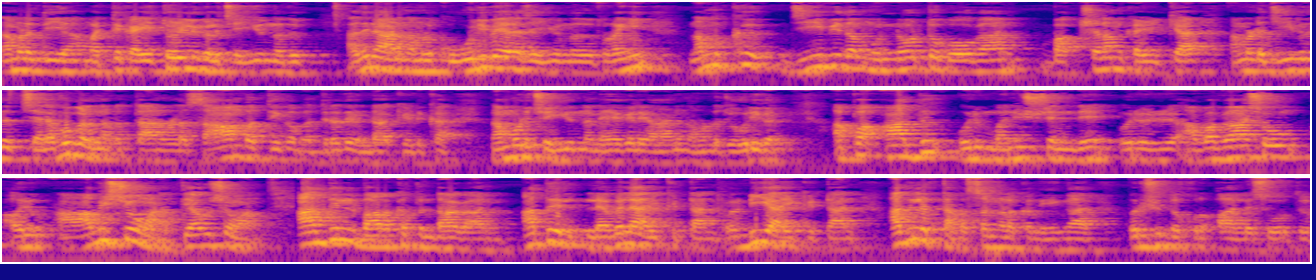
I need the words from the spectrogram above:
നമ്മൾ എന്ത് ചെയ്യുക മറ്റ് കൈത്തൊഴിലുകൾ ചെയ്യുന്നത് അതിനാണ് നമ്മൾ കൂലിവേല ചെയ്യുന്നത് തുടങ്ങി നമുക്ക് ജീവിതം മുന്നോട്ട് പോകാൻ ഭക്ഷണം കഴിക്കാൻ നമ്മുടെ ജീവിത ചെലവുകൾ നടത്താനുള്ള സാമ്പത്തിക ഭദ്രത ഉണ്ടാക്കിയെടുക്കാൻ നമ്മൾ ചെയ്യുന്ന മേഖലയാണ് നമ്മുടെ ജോലികൾ. അപ്പൊ അത് ഒരു മനുഷ്യന്റെ ഒരു അവകാശവും ഒരു ആവശ്യവുമാണ് അത്യാവശ്യമാണ്. അതിൽ വറക്കത്തുണ്ടാകാനും അത് ലെവലായി കിട്ടാൻ റെഡിയായി കിട്ടാൻ അതിലെ തടസ്സങ്ങളൊക്കെ നീങ്ങാൻ പരിശുദ്ധ ഖുർആാനിലെ സുഹൃത്തിൽ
